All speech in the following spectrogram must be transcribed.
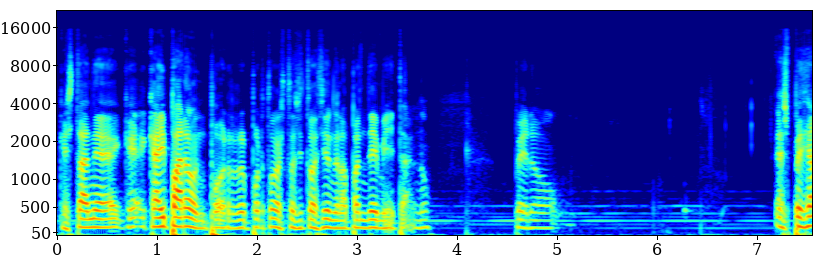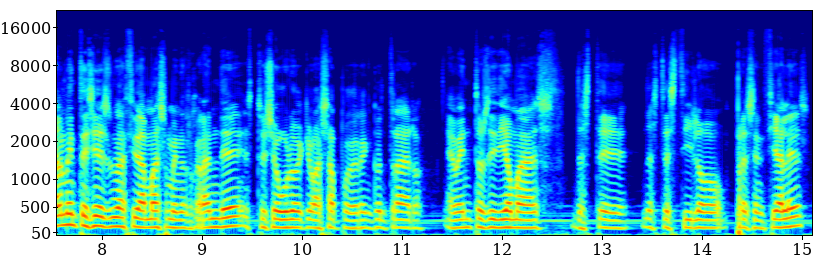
que, están, eh, que, hay parón por, por, toda esta situación de la pandemia y tal, ¿no? Pero Especialmente si es una ciudad más o menos grande, estoy seguro que vas a poder encontrar eventos de idiomas de este, de este estilo presenciales.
